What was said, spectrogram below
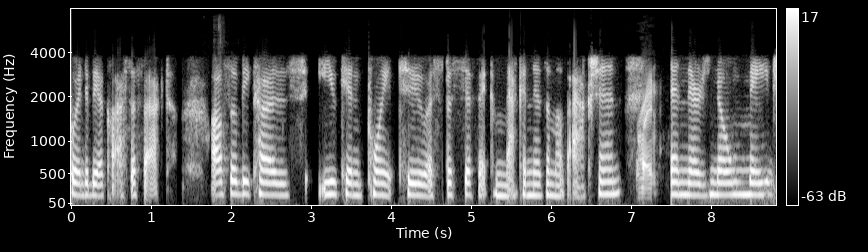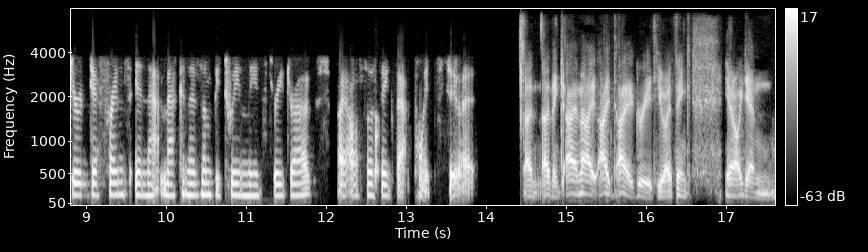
going to be a class effect. Also, because you can point to a specific mechanism of action, right. and there's no major difference in that mechanism between these three drugs. I also think that points to it. I, I think, and I, I, I, agree with you. I think, you know, again,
